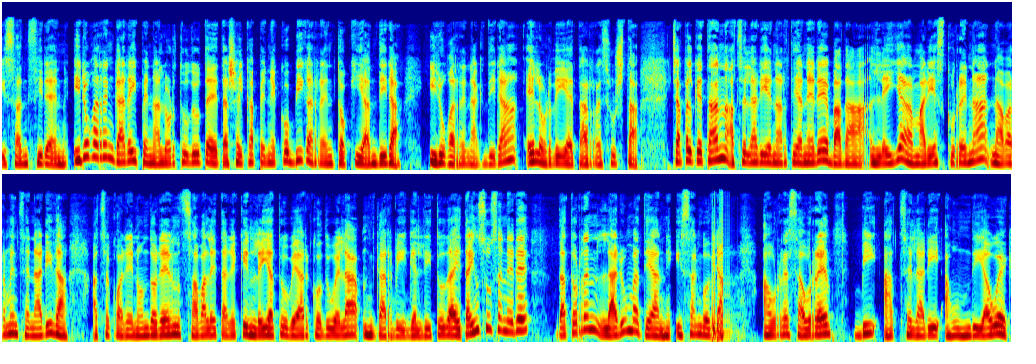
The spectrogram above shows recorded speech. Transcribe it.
izan ziren. Hirugarren garaipena lortu dute eta sailkapeneko bigarren tokian dira. Hirugarrenak dira Elordi eta Rezusta. Txapelketan atzelarien artean ere bada Leia Mariezkurrena nabarmentzen ari da. Atzokoaren ondoren Zabaletarekin lehiatu beharko duela garbi gelditu da eta in zuzen ere datorren larun batean izango dira aurrez aurre bi atzelari haundi hauek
